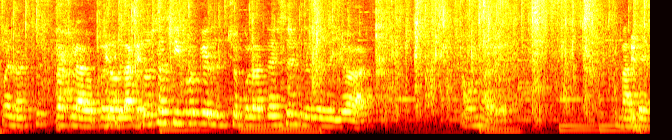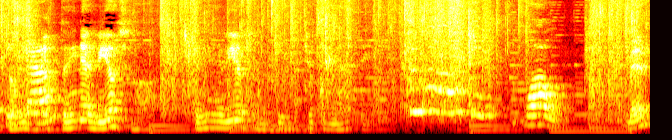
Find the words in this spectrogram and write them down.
Bueno, esto está claro, pero lactosa sí porque el chocolate ese debe de llevar. Vamos a ver. Estoy, Bandejita. estoy nervioso. Estoy nervioso, quiero chocolate. Wow. ¿Ves?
